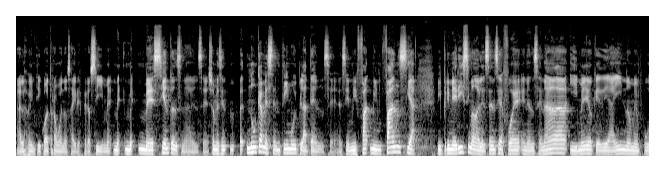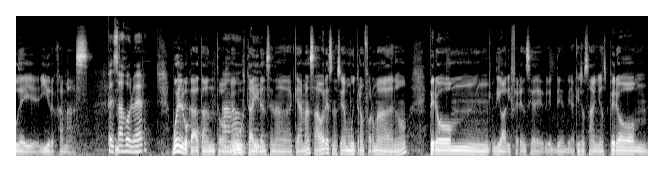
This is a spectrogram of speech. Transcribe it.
a los 24 a Buenos Aires. Pero sí, me, me, siento ensenadense. Yo me, nunca me sentí muy platense. Es decir, mi, mi infancia, mi primerísima adolescencia fue en Ensenada y medio que de ahí no me pude ir jamás. ¿Pensás volver? Vuelvo cada tanto, me ah, gusta ir a Ensenada, que además ahora es una ciudad muy transformada, ¿no? Pero, mm, digo, a diferencia de, aquellos años, pero... Mm,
